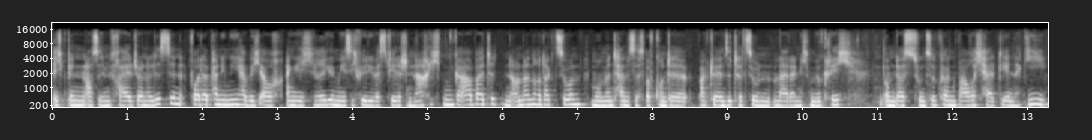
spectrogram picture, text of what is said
Ich bin außerdem freie Journalistin. Vor der Pandemie habe ich auch eigentlich regelmäßig für die Westfälischen Nachrichten gearbeitet, in einer Online-Redaktion. Momentan ist das aufgrund der aktuellen Situation leider nicht möglich. Um das tun zu können, brauche ich halt die Energie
